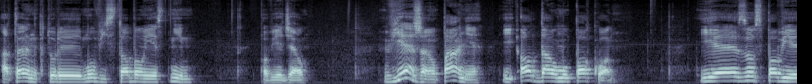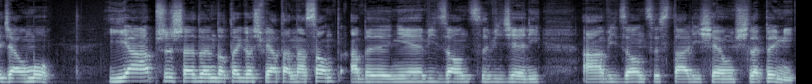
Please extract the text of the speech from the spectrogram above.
a ten, który mówi z tobą, jest nim. Powiedział, wierzę, Panie, i oddał mu pokłon. Jezus powiedział mu, ja przyszedłem do tego świata na sąd, aby niewidzący widzieli, a widzący stali się ślepymi.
